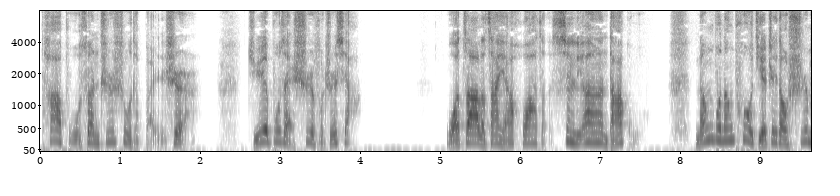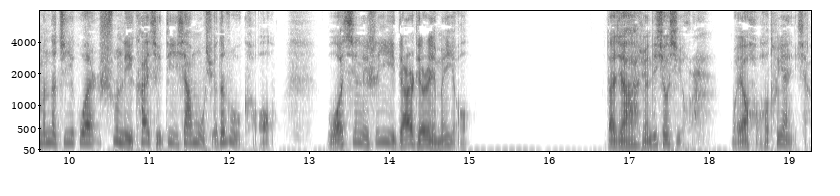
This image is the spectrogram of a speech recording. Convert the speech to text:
他卜算之术的本事，绝不在师傅之下。我咂了咂牙花子，心里暗暗打鼓：能不能破解这道石门的机关，顺利开启地下墓穴的入口？我心里是一点底儿也没有。大家原地休息一会儿，我要好好推演一下。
